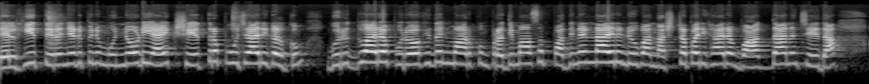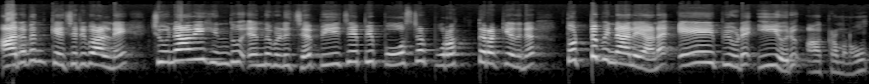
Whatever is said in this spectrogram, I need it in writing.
ഡൽഹി തിരഞ്ഞെടുപ്പിന് മുന്നോടിയായി ക്ഷേത്ര പൂജാരികൾക്കും ഗുരുദ്വാര പുരോഹിതന്മാർക്കും പ്രതിമാസം പതിനെണ്ണായിരം രൂപ നഷ്ടപരിഹാരം വാഗ്ദാനം ചെയ്ത അരവിന്ദ് കെജ്രിവാളിനെ ചുനാവി ഹിന്ദു എന്ന് വിളിച്ച് ബി ജെ പി പോസ്റ്റർ പുറത്തിറക്കിയതിന് തൊട്ടു പിന്നാലെയാണ് എ പിയുടെ ഈ ഒരു ആക്രമണവും.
